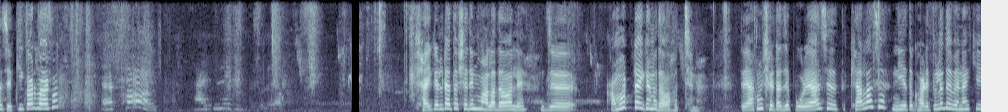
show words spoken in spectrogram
আছে। কি করব এখন? এখন সাইকেলটা তো সেদিন মালা দেওয়ালে যে আমারটাই কেন দেওয়া হচ্ছে না। তো এখন সেটা যে পড়ে আছে খেয়াল আছে? নিয়ে তো ঘরে তুলে দেবে নাকি?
